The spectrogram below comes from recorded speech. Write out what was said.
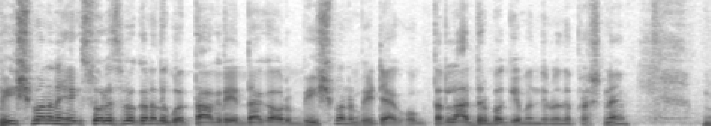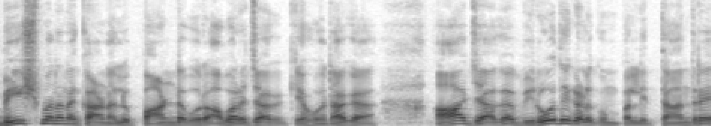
ಭೀಷ್ಮನನ್ನು ಹೇಗೆ ಸೋಲಿಸಬೇಕು ಅನ್ನೋದು ಗೊತ್ತಾಗದೇ ಇದ್ದಾಗ ಅವರು ಭೀಷ್ಮನ ಭೇಟಿಯಾಗಿ ಹೋಗ್ತಾರಲ್ಲ, ಅದ್ರ ಬಗ್ಗೆ ಬಂದಿರೋದು ಪ್ರಶ್ನೆ. ಭೀಷ್ಮನನ್ನು ಕಾಣಲು ಪಾಂಡವರು ಅವರ ಜಾಗಕ್ಕೆ ಹೋದಾಗ ಆ ಜಾಗ ವಿರೋಧಿಗಳ ಗುಂಪಲ್ಲಿತ್ತ ಅಂದರೆ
